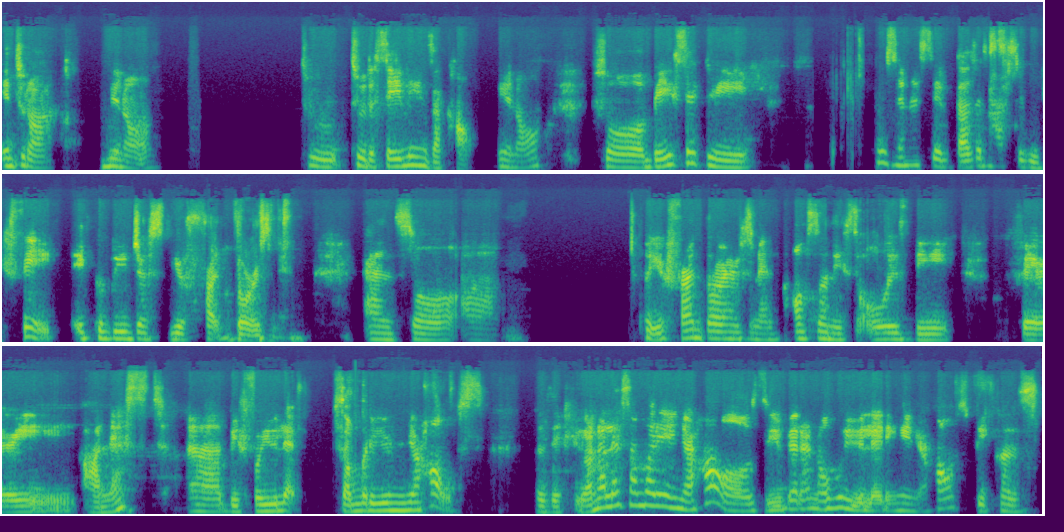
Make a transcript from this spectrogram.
into the, you know, to to the savings account, you know. So basically, representative doesn't have to be fake. It could be just your front doorsman. And so um but your front doorsman also needs to always be very honest uh, before you let somebody in your house. Because if you're gonna let somebody in your house, you better know who you're letting in your house because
